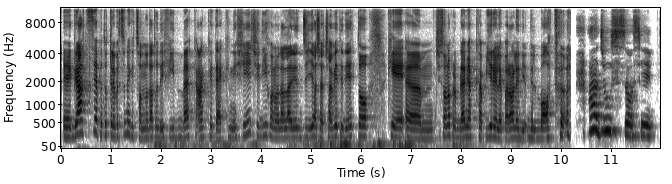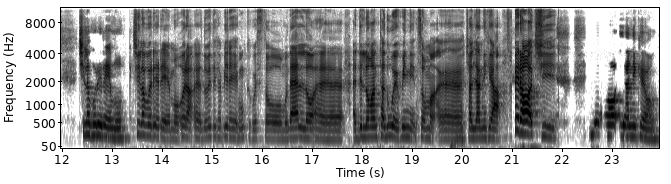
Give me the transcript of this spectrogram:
Eh, grazie per tutte le persone che ci hanno dato dei feedback anche tecnici. Ci dicono dalla regia, cioè ci avete detto che ehm, ci sono problemi a capire le parole parole di, del bot. Ah, giusto, sì. Ci lavoreremo. Ci lavoreremo. Ora eh, dovete capire che comunque questo modello è, è del 92, quindi insomma, eh, ha gli anni che ha. Però ci... Io ho gli anni che ho.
